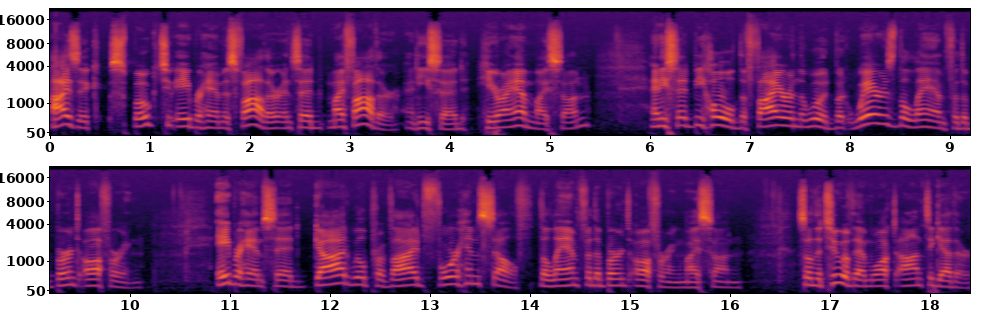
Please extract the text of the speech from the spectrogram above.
Isaac spoke to Abraham his father and said, My father. And he said, Here I am, my son. And he said, Behold, the fire and the wood, but where is the lamb for the burnt offering? Abraham said, God will provide for himself the lamb for the burnt offering, my son. So the two of them walked on together.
